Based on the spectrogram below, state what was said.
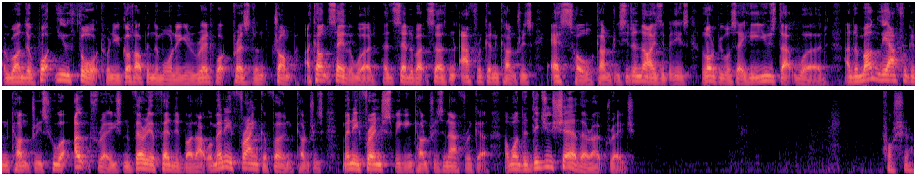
and wonder what you thought when you got up in the morning and read what President Trump, I can't say the word, had said about certain African countries, S-hole countries. He denies it, but he's, a lot of people say he used that word. And among the African countries who were outraged and very offended by that were many Francophone countries, many French-speaking countries in Africa. I wonder, did you share their outrage? For sure.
